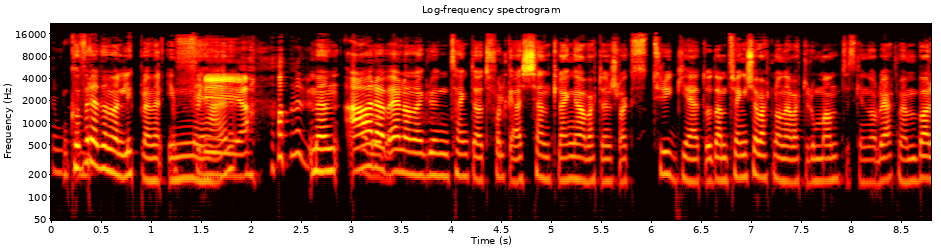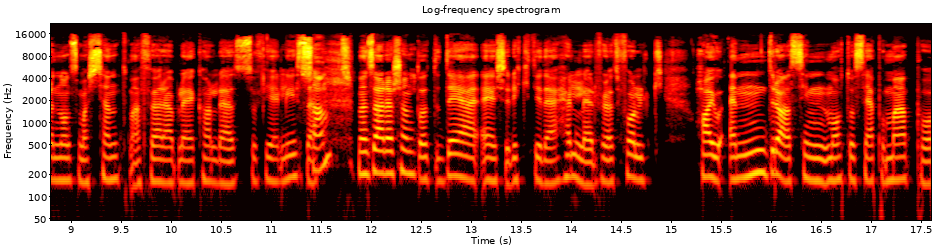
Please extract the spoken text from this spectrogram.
Hvorfor er denne lippliner inni Fordi her? har Men jeg har av en eller annen grunn tenkt at folk jeg har kjent lenge, har vært en slags trygghet, og de trenger ikke ha vært noen jeg har vært romantisk involvert med, men bare noen som har kjent meg før jeg ble kalt Sofie Elise. Sant. Men så har jeg skjønt at det er ikke riktig, det heller, for at folk har jo endra sin måte å se på meg på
